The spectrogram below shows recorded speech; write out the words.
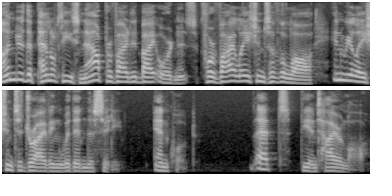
under the penalties now provided by ordinance for violations of the law in relation to driving within the city. That's the entire law.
